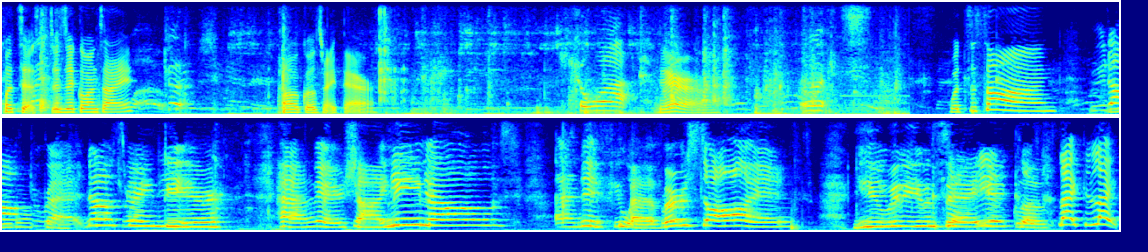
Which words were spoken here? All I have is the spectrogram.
What's this? Does it go inside? Oh, it goes right there. There. Uh, What's the song? Rudolph the red-nosed reindeer had a very shiny nose, and if you ever saw it, you would even say it glows like a light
